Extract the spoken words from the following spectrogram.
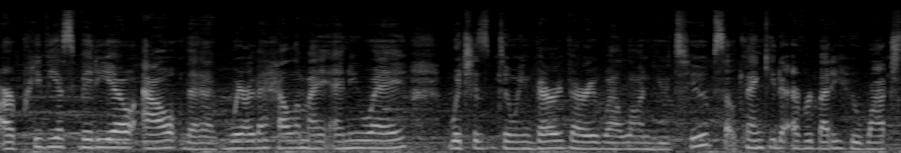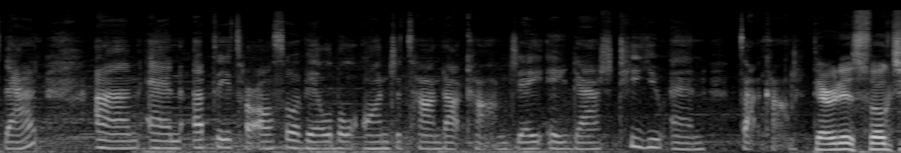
our previous video out, the "Where the Hell Am I Anyway," which is doing very very well on YouTube. So thank you to everybody who watched that. Um, and updates are also available on Jatun.com, J-A-T-U-N.com. There it is, folks.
